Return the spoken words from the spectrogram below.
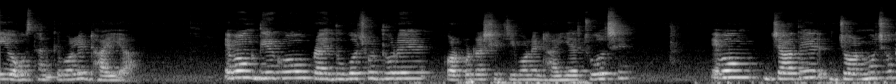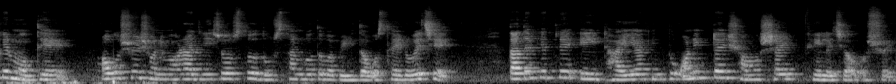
এই অবস্থানকে বলে ঢাইয়া। এবং দীর্ঘ প্রায় দু বছর ধরে কর্কট রাশির জীবনে ঢাইয়া চলছে। এবং যাদের জন্মছকের মধ্যে অবশ্যই শনি মহারাজ নিচস্থ দুস্থানগত বা পীড়িত অবস্থায় রয়েছে, তাদের ক্ষেত্রে এই ঢাইয়া কিন্তু অনেকটাই সমস্যায় ফেলেছে অবশ্যই।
